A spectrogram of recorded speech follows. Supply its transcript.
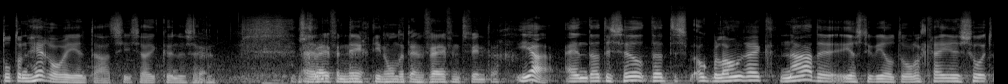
tot een heroriëntatie, zou je kunnen zeggen. Ja. Schrijven 1925. Ja, en dat is, heel, dat is ook belangrijk. Na de Eerste Wereldoorlog krijg je een soort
